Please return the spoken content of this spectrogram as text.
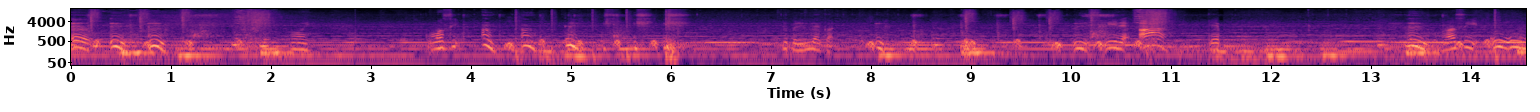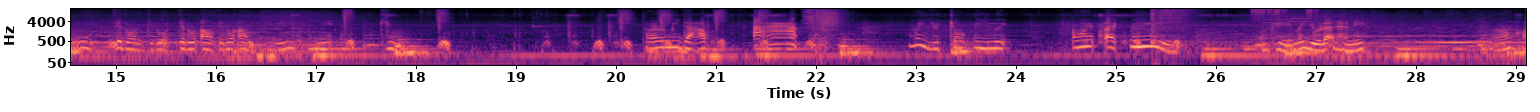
เอออืออือโอ้ยมาสิอืมอืมอือเดี๋ยวไปเรื่อยๆก่อนอืออือนี่แหละอะเจ็บ อือมาสิอู้อู้อู้จะโดนจะโดนจะโดนเอาจะโดนเอานี่นี่คิวทำไมมันมีดาบอ้าไม่หยุดโจมตีเลย เอาให้แตกอือโอเคไม่อยู่แล้วแถวนี้อ๋อเขา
